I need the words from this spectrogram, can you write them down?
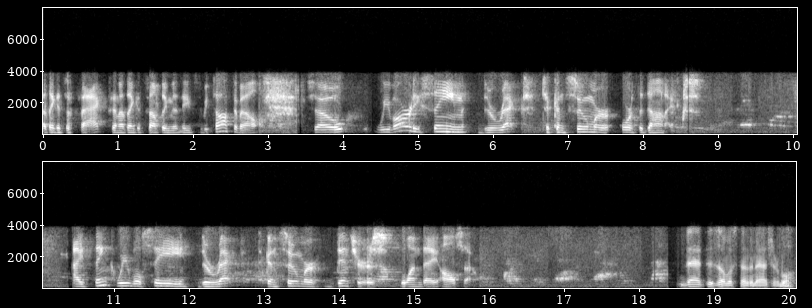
I think it's a fact, and I think it's something that needs to be talked about. So we've already seen direct to consumer orthodontics. I think we will see direct to consumer dentures one day also. That is almost unimaginable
